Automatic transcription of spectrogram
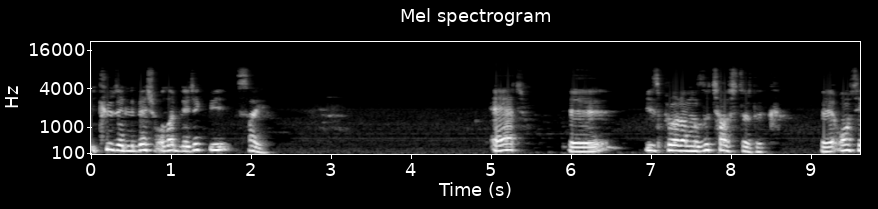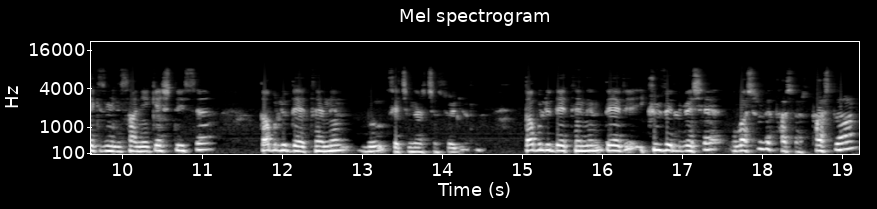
255 e, olabilecek bir sayı. Eğer e, biz programımızı çalıştırdık ve 18 milisaniye geçtiyse WDT'nin bu seçimler için söylüyorum. WDT'nin değeri 255'e ulaşır ve taşar. Taştıran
